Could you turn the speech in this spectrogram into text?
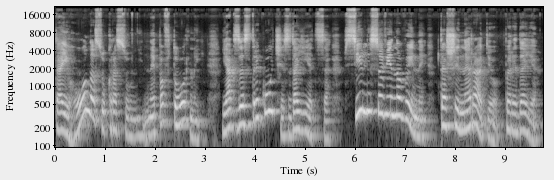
Та й голос у красуні неповторний, як застрикоче, здається, всі лісові новини пташине радіо передає.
